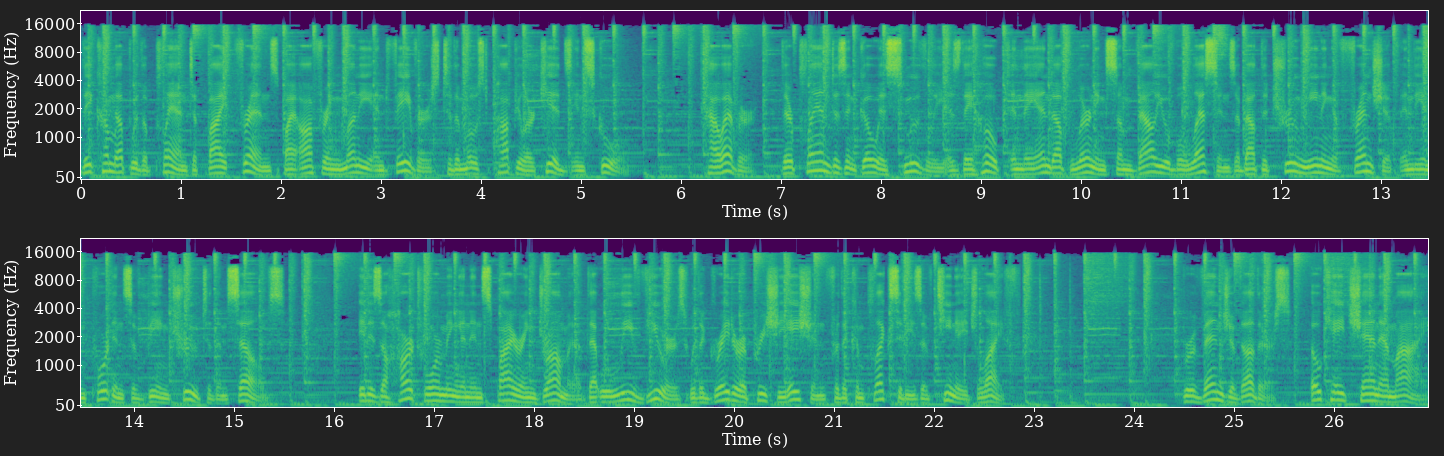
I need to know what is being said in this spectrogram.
they come up with a plan to buy friends by offering money and favors to the most popular kids in school. However, their plan doesn't go as smoothly as they hoped and they end up learning some valuable lessons about the true meaning of friendship and the importance of being true to themselves. It is a heartwarming and inspiring drama that will leave viewers with a greater appreciation for the complexities of teenage life. Revenge of Others. OK Chan Mi,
